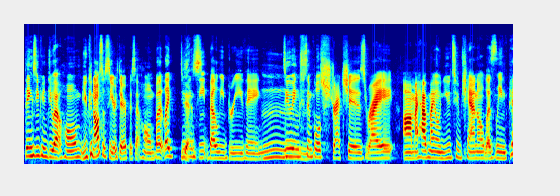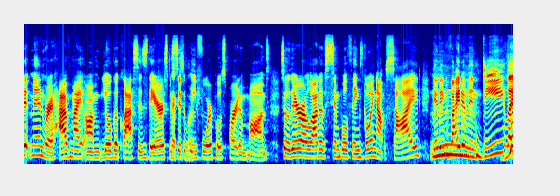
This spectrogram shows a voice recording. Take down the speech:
Things you can do at home. You can also see your therapist at home, but like doing Yes. deep belly breathing, Mm. doing simple stretches, right? Um, I have my own YouTube channel, Leslie Pittman, where I have my um, yoga classes there specifically Excellent. for postpartum moms. So there are a lot of simple things. Going outside, getting vitamin D, like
